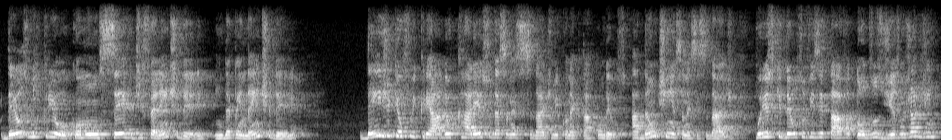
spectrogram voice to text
Deus me criou como um ser diferente dele, independente dele, Desde que eu fui criado, eu careço dessa necessidade de me conectar com Deus. Adão tinha essa necessidade, por isso que Deus o visitava todos os dias no jardim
